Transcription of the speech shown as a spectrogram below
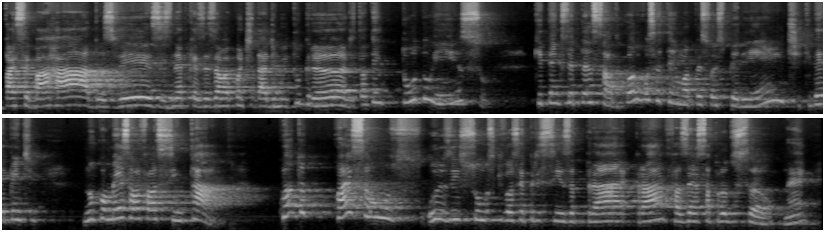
vai ser barrado às vezes, né? Porque às vezes é uma quantidade muito grande. Então tem tudo isso que tem que ser pensado. Quando você tem uma pessoa experiente, que de repente no começo ela fala assim, tá, quanto, quais são os, os insumos que você precisa para fazer essa produção, né?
